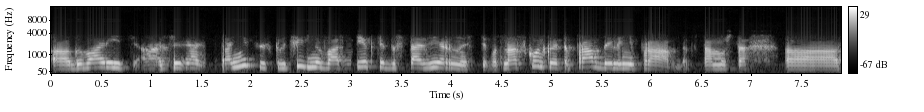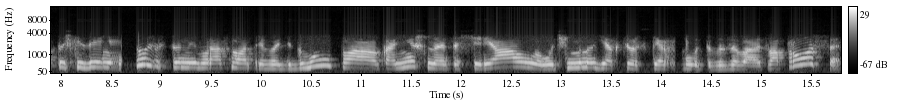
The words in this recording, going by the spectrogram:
э, говорить о сериале «Страница» исключительно в аспекте достоверности. Вот насколько это правда или неправда. Потому что э, с точки зрения художественно его рассматривать глупо. Конечно, это сериал, очень многие актерские работы вызывают вопросы,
